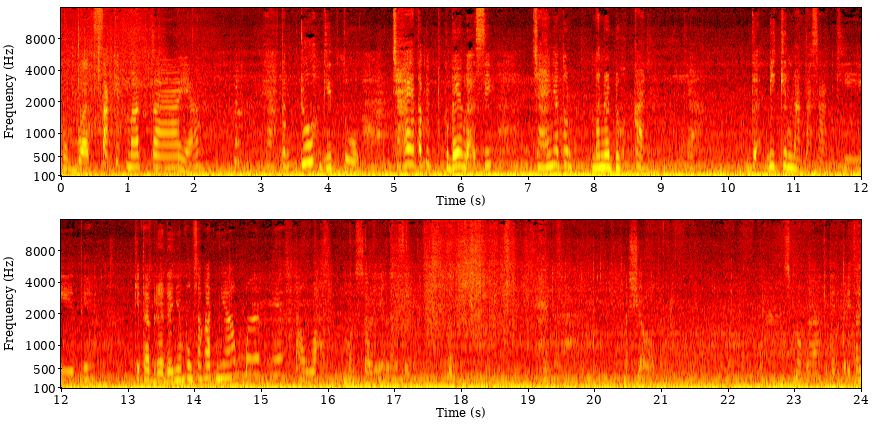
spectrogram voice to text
membuat sakit mata ya. Ya teduh gitu. Cahaya tapi kebayang nggak sih? Cahayanya tuh meneduhkan nggak bikin mata sakit ya. Kita beradanya pun sangat nyaman ya. Allah masya Allah. Ya, semoga kita diberikan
